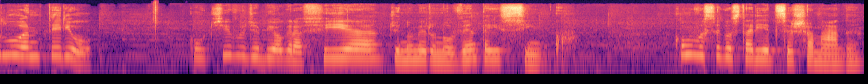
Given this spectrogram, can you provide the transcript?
Capítulo anterior, cultivo de biografia de número 95. Como você gostaria de ser chamada?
